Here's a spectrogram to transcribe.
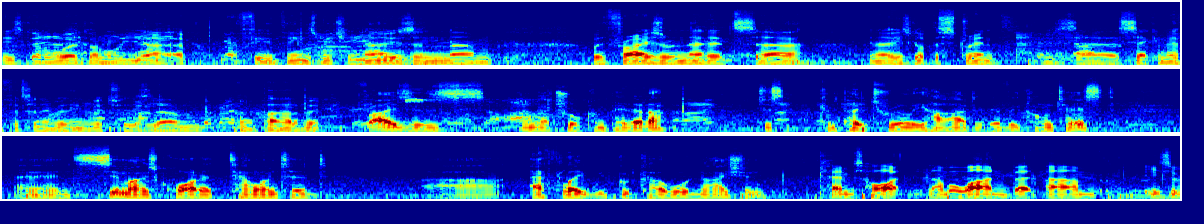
He's got to work on you know a, a few things which he knows. And um, with Fraser and that, it's uh, you know he's got the strength, his uh, second efforts and everything, which is um, all part of it. Fraser's a natural competitor, just competes really hard at every contest. And Simo's quite a talented uh, athlete with good coordination. Cam's height, number one, but um, he's, a,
